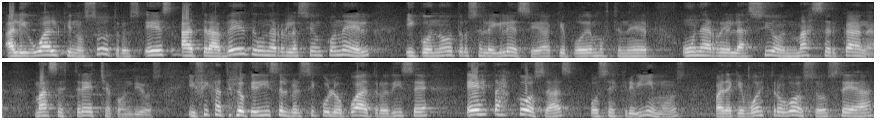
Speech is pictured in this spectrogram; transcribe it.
al igual que nosotros. Es a través de una relación con Él y con otros en la iglesia que podemos tener una relación más cercana, más estrecha con Dios. Y fíjate lo que dice el versículo 4, dice, estas cosas os escribimos para que vuestro gozo sea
